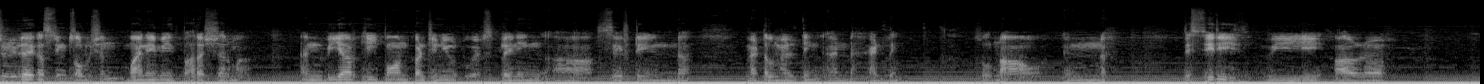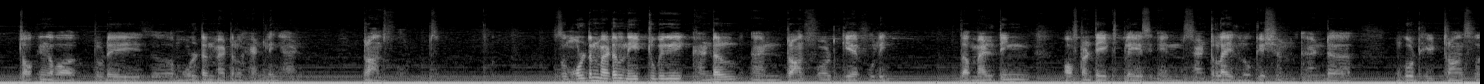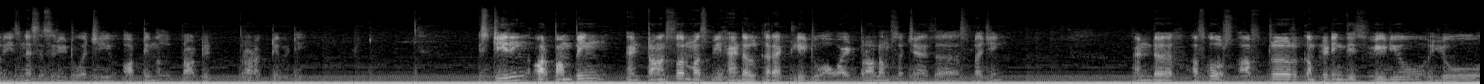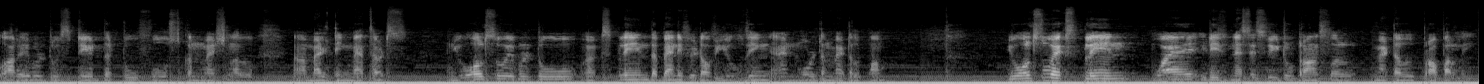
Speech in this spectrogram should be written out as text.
die casting solution. My name is Bharat Sharma and we are keep on continue to explaining uh, safety in uh, metal melting and handling. So now in this series we are uh, talking about today is molten metal handling and transport. So molten metal need to be handled and transferred carefully. The melting often takes place in centralized location and uh, good heat transfer is necessary to achieve optimal product productivity. Steering or pumping and transfer must be handled correctly to avoid problems such as uh, sludging. And uh, of course, after completing this video, you are able to state the two forced conventional uh, melting methods. You also able to explain the benefit of using and molten metal pump. You also explain why it is necessary to transfer metal properly.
